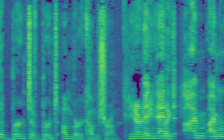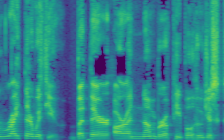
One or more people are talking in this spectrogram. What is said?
the burnt of burnt umber comes from. You know what I mean? and like I'm I'm right there with you, but there are a number of people who just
